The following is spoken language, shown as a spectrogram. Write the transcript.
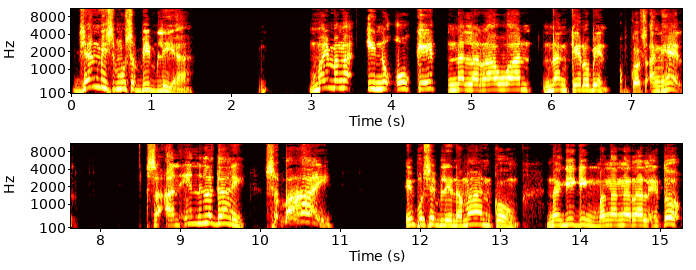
dyan mismo sa Biblia, may mga inuukit na larawan ng kerubin. Of course, anghel. Saan inilagay? Sa bahay. Imposible naman kung nagiging mga ngaral ito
